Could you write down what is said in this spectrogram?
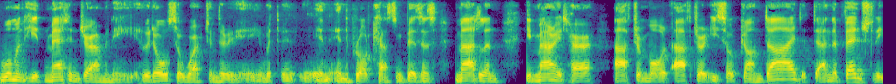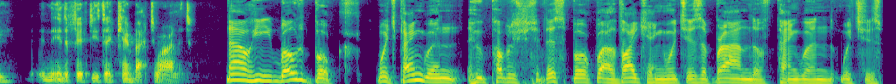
woman he had met in Germany, who had also worked in the in, in the broadcasting business, Madeline, he married her after after Iseult Gonne died, and eventually in, in the 50s they came back to Ireland. Now he wrote a book which Penguin, who published this book, well, Viking, which is a brand of Penguin, which is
